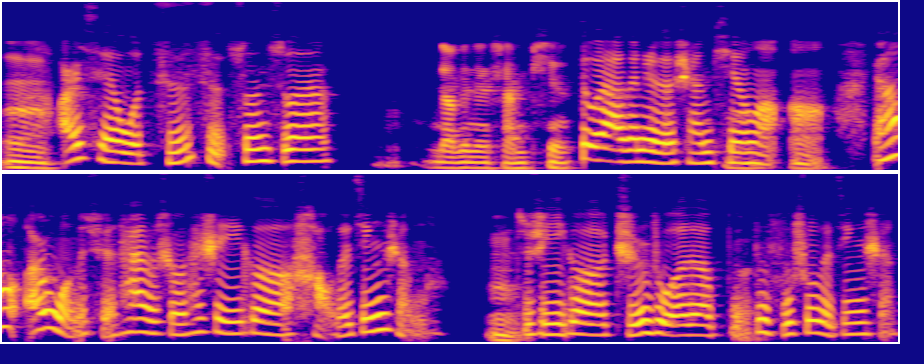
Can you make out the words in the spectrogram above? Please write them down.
嗯，而且我子子孙孙要跟这个山拼，都要跟这个山拼了啊、然后，而我们学他的时候，他是一个好的精神嘛，嗯就是一个执着的不不服输的精神。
